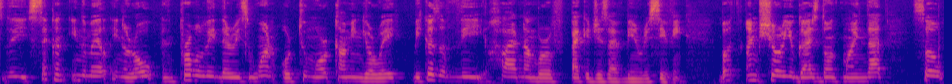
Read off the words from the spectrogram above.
the second in the mail in a row and probably there is one or two more coming your way because of the higher number of packages I've been receiving. But I'm sure you guys don't mind that, so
